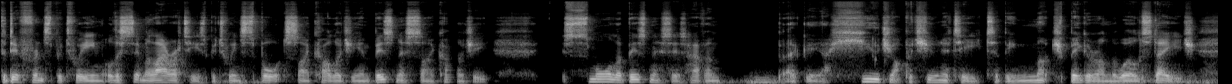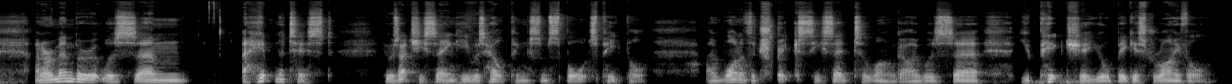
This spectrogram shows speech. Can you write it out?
the difference between, or the similarities between sports psychology and business psychology, smaller businesses have a, a, a huge opportunity to be much bigger on the world stage. And I remember it was um, a hypnotist who was actually saying he was helping some sports people. And one of the tricks he said to one guy was, uh, "You picture your biggest rival."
